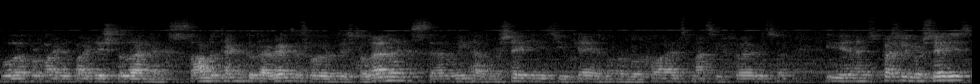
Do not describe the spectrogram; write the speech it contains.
were provided by Digitalenix. I'm the technical director for Digitalenix and we have Mercedes UK as one of our clients, Massey Ferguson, and especially Mercedes,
